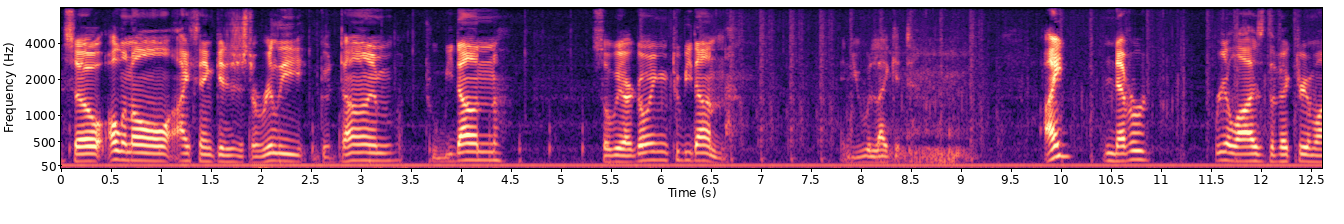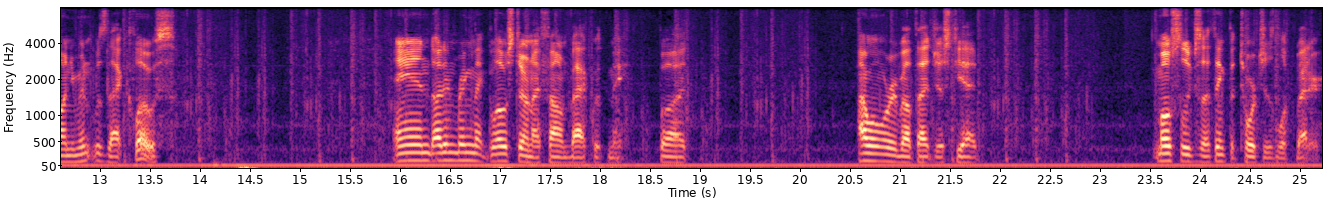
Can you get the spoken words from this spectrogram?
So all in all, I think it is just a really good time to be done. So we are going to be done. And you will like it. I never realized the Victory Monument was that close. And I didn't bring that glowstone I found back with me, but I won't worry about that just yet. Mostly because I think the torches look better.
